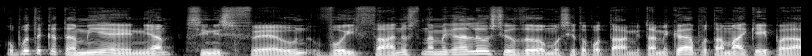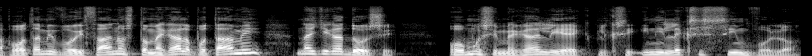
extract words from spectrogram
Οπότε κατά μία έννοια συνεισφέρουν, βοηθάνε ώστε να μεγαλώσει ο δρόμος για το ποτάμι. Τα μικρά ποταμάκια ή παραπόταμοι βοηθάνε ώστε το μεγάλο ποτάμι να γιγαντώσει. Όμως η μεγάλη έκπληξη είναι η λέξη σύμβολο.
